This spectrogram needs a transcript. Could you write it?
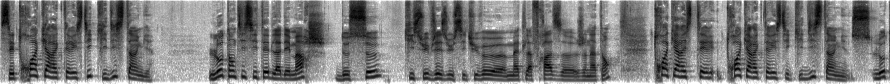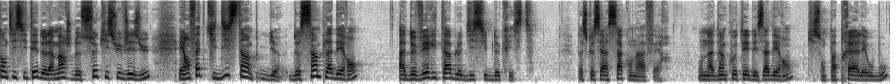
c'est trois caractéristiques qui distinguent l'authenticité de la démarche de ceux qui suivent Jésus, si tu veux euh, mettre la phrase, euh, Jonathan. Trois, caractéristiques qui distinguent l'authenticité de la marche de ceux qui suivent Jésus et en fait qui distinguent de simples adhérents à de véritables disciples de Christ. Parce que c'est à ça qu'on a affaire. On a d'un côté des adhérents qui ne sont pas prêts à aller au bout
